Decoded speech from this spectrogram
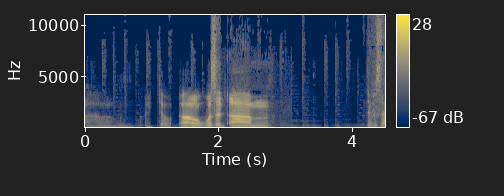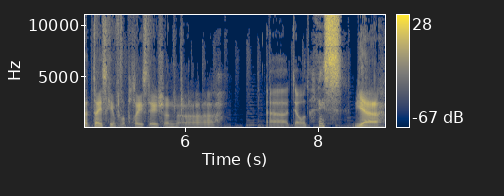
Um, I don't. Oh, was it? Um, there was that dice game for the PlayStation. Uh, Uh, Devil Dice. yeah,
